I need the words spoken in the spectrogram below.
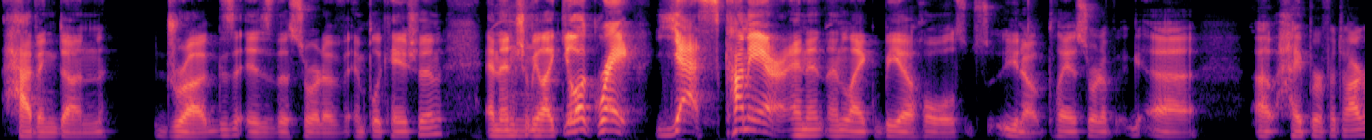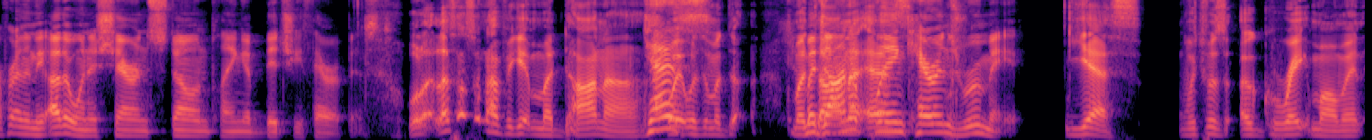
having done drugs is the sort of implication and then she'll be like you look great yes come here and then and like be a whole you know play a sort of uh, uh hyper photographer and then the other one is sharon stone playing a bitchy therapist Well, let's also not forget Madonna. Yes. Wait, was it Mad- Madonna, playing as- Karen's roommate. Yes, which was a great moment.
